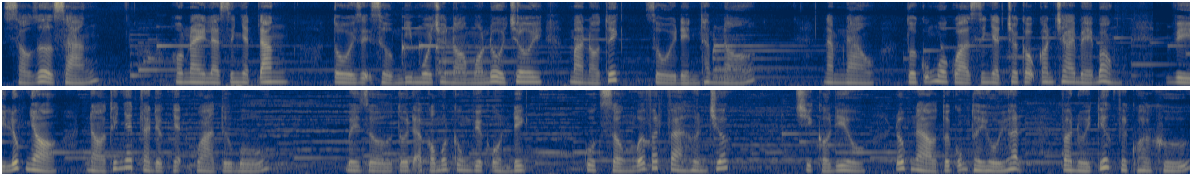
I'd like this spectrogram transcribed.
Sáu giờ sáng Hôm nay là sinh nhật Đăng Tôi dậy sớm đi mua cho nó món đồ chơi mà nó thích, rồi đến thăm nó. Năm nào, tôi cũng mua quà sinh nhật cho cậu con trai bé bỏng, Vì lúc nhỏ, nó thích nhất là được nhận quà từ bố. Bây giờ tôi đã có một công việc ổn định, Cuộc sống bớt vất vả hơn trước. Chỉ có điều, lúc nào tôi cũng thấy hối hận và nuối tiếc về quá khứ.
